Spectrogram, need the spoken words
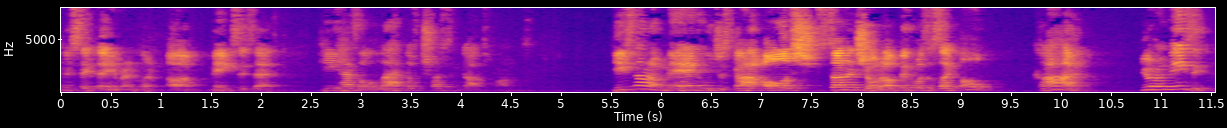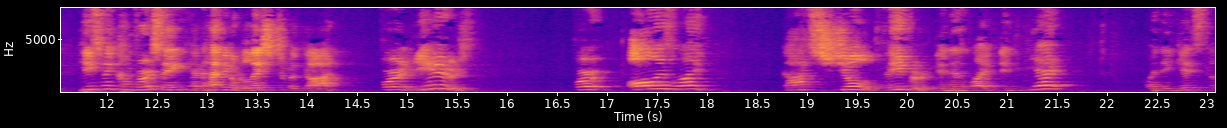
mistake that Abraham uh, makes is that he has a lack of trust in God's promise. He's not a man who just got all of a sudden showed up and was just like, oh, God, you're amazing. He's been conversing and having a relationship with God for years, for all his life. God showed favor in his life, and yet, when he gets to the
